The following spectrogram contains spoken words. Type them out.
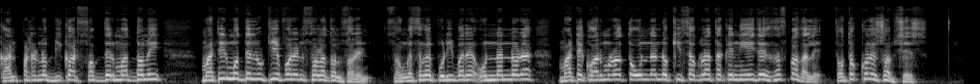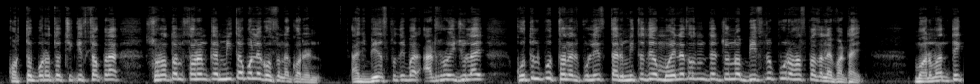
কান পাঠানো বিকট শব্দের মাধ্যমেই মাটির মধ্যে লুটিয়ে পড়েন সনাতন সরেন। সঙ্গে সঙ্গে পরিবারের অন্যান্যরা মাঠে কর্মরত অন্যান্য কৃষকরা তাকে নিয়ে যায় হাসপাতালে। ততক্ষণে সব শেষ। কর্তব্যরত চিকিৎসকরা সনাতন সরেনকে মৃত বলে ঘোষণা করেন। আজ বৃহস্পতিবার আঠেরোই জুলাই কতুলপুর থানার পুলিশ তার মৃতদেহ ময়নাতদন্তের জন্য বিষ্ণুপুর হাসপাতালে পাঠায়। মর্মান্তিক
